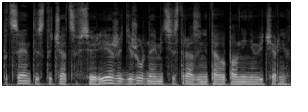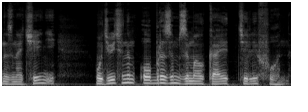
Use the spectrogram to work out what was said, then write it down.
Пациенты стучатся все реже, дежурная медсестра занята выполнением вечерних назначений. Удивительным образом замолкает телефон.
